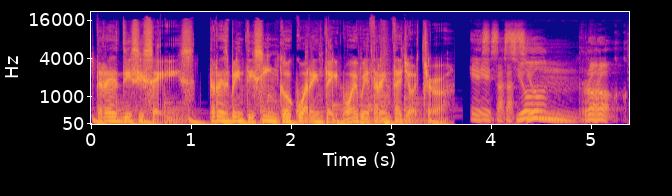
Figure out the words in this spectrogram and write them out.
316 325 4938. Estación Rock.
